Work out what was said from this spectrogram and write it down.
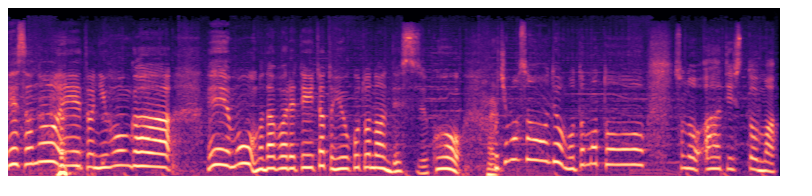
でその、えーと、日本画、えー、も学ばれていたということなんですが、はい、小島さんではもともとそのアーティスト、まあ、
